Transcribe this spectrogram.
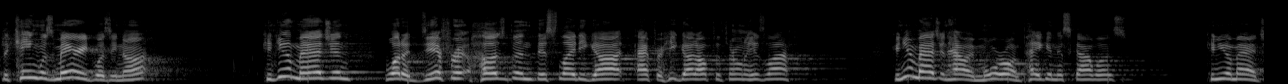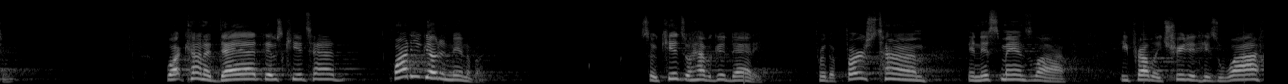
The king was married, was he not? Can you imagine what a different husband this lady got after he got off the throne of his life? Can you imagine how immoral and pagan this guy was? Can you imagine? What kind of dad those kids had? Why do you go to Nineveh? So kids will have a good daddy. For the first time in this man's life, he probably treated his wife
